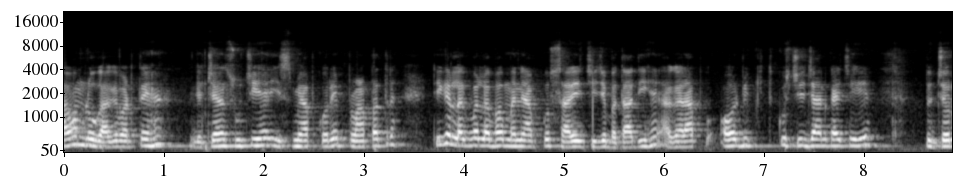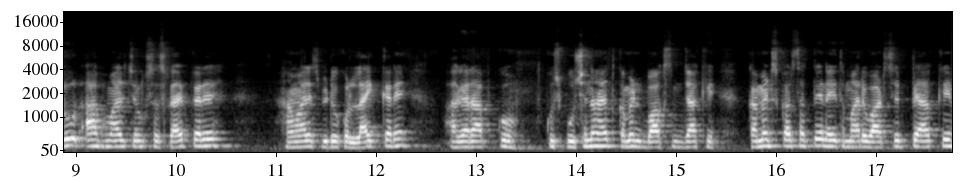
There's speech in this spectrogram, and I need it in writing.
अब हम लोग आगे बढ़ते हैं। ये चयन सूची है, इसमें आपको रे प्रमाण पत्र ठीक है? लगभग लगभग मैंने आपको सारी चीज़ें बता दी हैं। अगर आपको और भी कुछ चीज़ जानकारी चाहिए तो ज़रूर आप हमारे चैनल को सब्सक्राइब करें, हमारे इस वीडियो को लाइक करें। अगर आपको कुछ पूछना है तो कमेंट बॉक्स में जाके कमेंट्स कर सकते हैं, नहीं तो हमारे व्हाट्सएप पे आके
